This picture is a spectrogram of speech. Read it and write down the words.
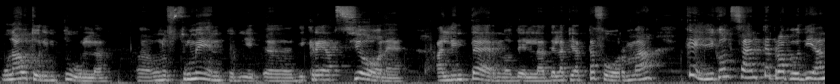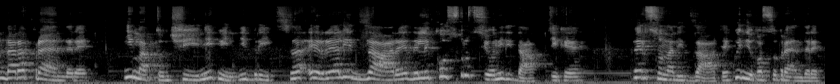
un authoring tool, eh, uno strumento di, eh, di creazione all'interno della, della piattaforma che gli consente proprio di andare a prendere i mattoncini, quindi i bricks, e realizzare delle costruzioni didattiche personalizzate. Quindi io posso prendere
